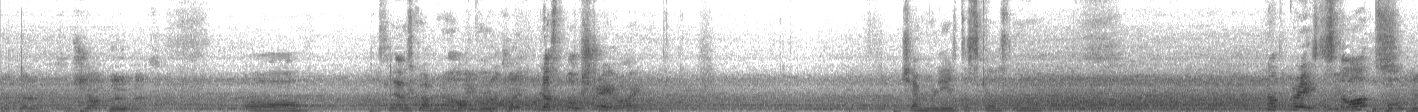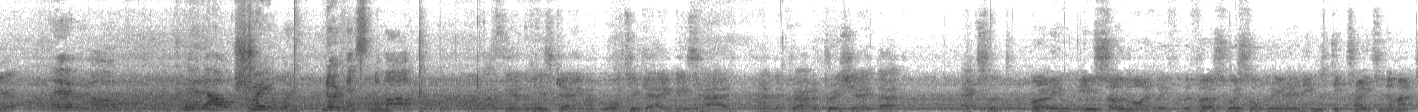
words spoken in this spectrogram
with um, some sharp movement. Oh, it's Lewis Grabban. Oh, In Lost the ball straight away. Generally is disgusting. Not the greatest of starts. There we are. Cleared out straight away. No messing about. Well, that's the end of his game, and what a game he's had, and the crowd appreciate that. Excellent. Well, he, he was so lively from the first whistle, really, and he was dictating the match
